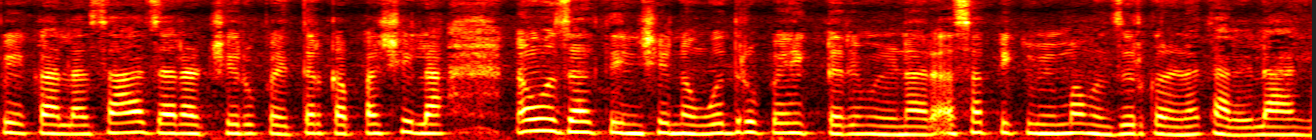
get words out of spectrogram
पिकाला सहा हजार आठशे रुपये तर कपाशीला नऊ हजार तीनशे नव्वद रुपये हेक्टरी मिळणार असा पीक विमा मंजूर करण्यात आलेला आहे.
